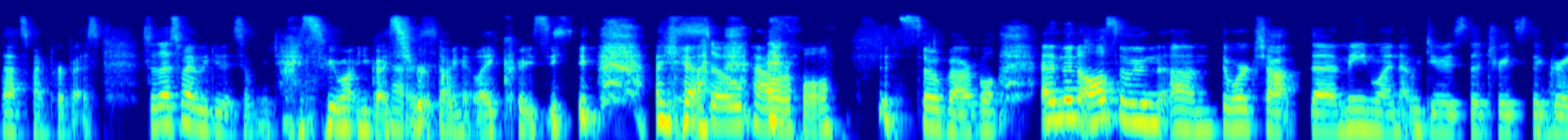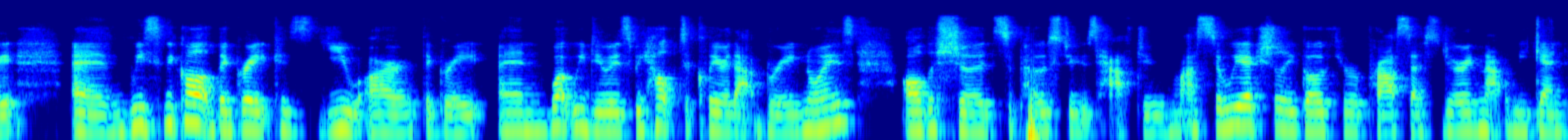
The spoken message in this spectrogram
That's my purpose. So that's why we do it so many times. We want you guys that to refine so, it like crazy. yeah. So powerful. it's so powerful. And then also in um, the workshop, the main one that we do is the traits the great. And we, we call it the great because you are the great. And what we do is we help to clear that brain noise all the should, supposed to's, have to, must. So we actually go through a process during that weekend.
